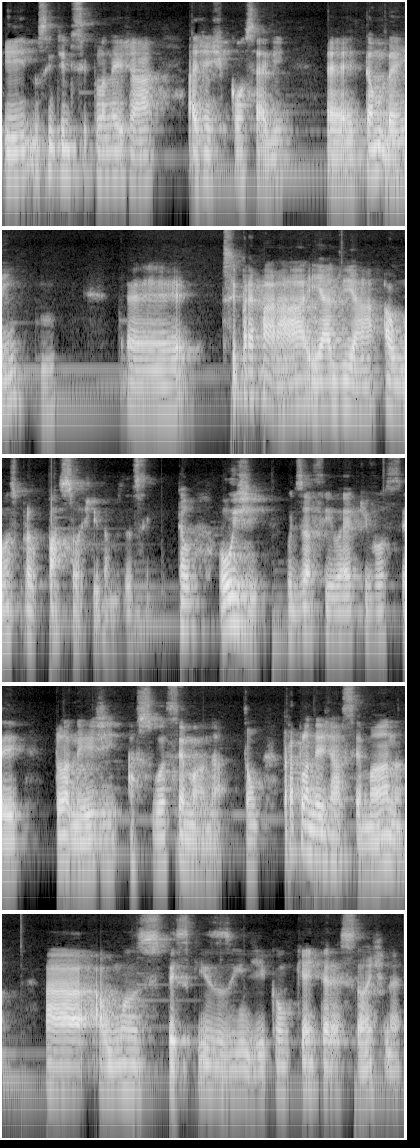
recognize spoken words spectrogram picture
e no sentido de se planejar, a gente consegue é, também é, se preparar e adiar algumas preocupações, digamos assim. Então, hoje, o desafio é que você planeje a sua semana. Então, para planejar a semana, algumas pesquisas indicam que é interessante, né?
